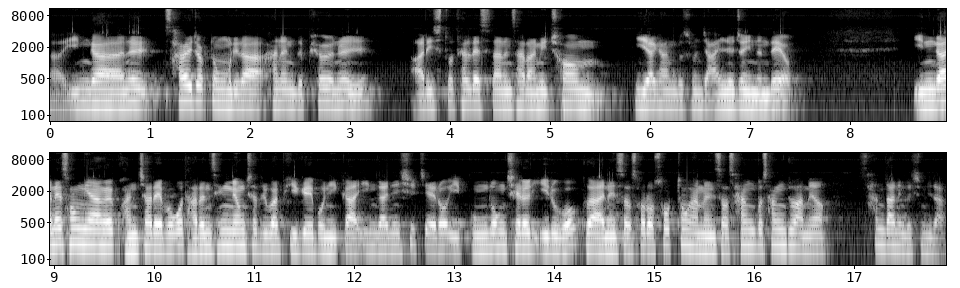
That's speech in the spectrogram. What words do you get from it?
아, 인간을 사회적 동물이라 하는 그 표현을 아리스토텔레스라는 사람이 처음 이야기한 것으로 이제 알려져 있는데요. 인간의 성향을 관찰해보고 다른 생명체들과 비교해 보니까 인간이 실제로 이 공동체를 이루고 그 안에서 서로 소통하면서 상부상조하며 산다는 것입니다.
